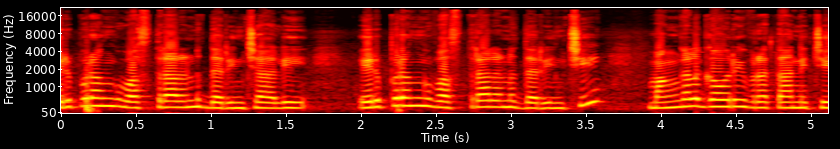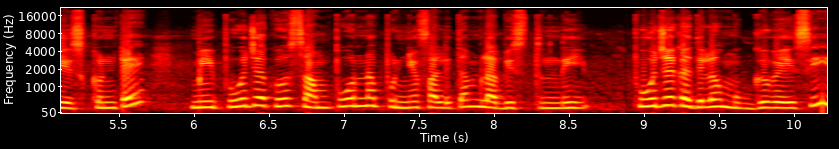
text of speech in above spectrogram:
ఎరుపు రంగు వస్త్రాలను ధరించాలి. ఎరుపు రంగు వస్త్రాలను ధరించి మంగళగౌరి వ్రతాన్ని చేసుకుంటే మీ పూజకు సంపూర్ణ పుణ్య ఫలితం లభిస్తుంది. పూజ గదిలో ముగ్గు వేసి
